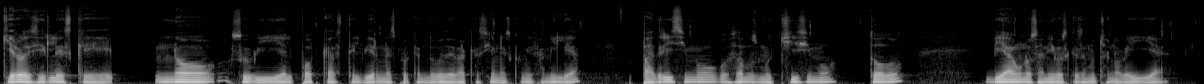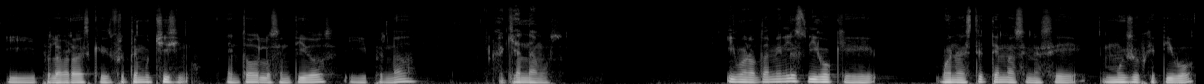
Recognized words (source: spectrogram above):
quiero decirles que no subí el podcast el viernes porque anduve de vacaciones con mi familia. Padrísimo, gozamos muchísimo, todo. Vi a unos amigos que hace mucho no veía y pues la verdad es que disfruté muchísimo en todos los sentidos y pues nada, aquí andamos. Y bueno, también les digo que, bueno, este tema se me hace muy subjetivo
